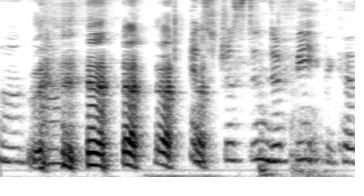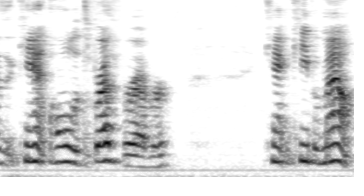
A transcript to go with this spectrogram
hmm it's just in defeat because it can't hold its breath forever. Can't keep them out.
